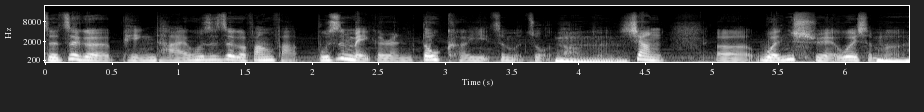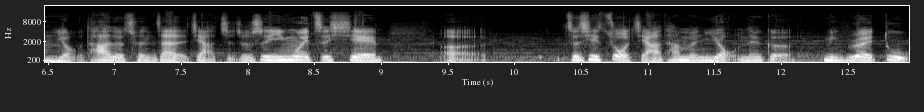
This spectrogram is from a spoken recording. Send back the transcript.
的这个平台或是这个方法，不是每个人都可以这么做到的。像呃，文学为什么有它的存在的价值，就是因为这些呃这些作家他们有那个敏锐度，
